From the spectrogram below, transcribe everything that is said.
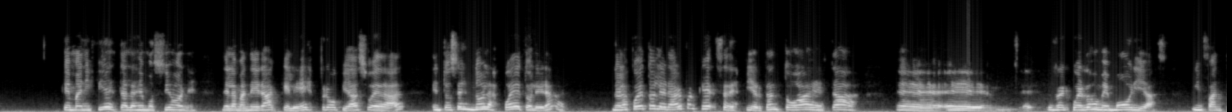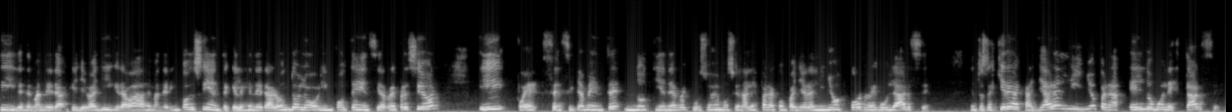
que manifiesta las emociones de la manera que le es propia a su edad, entonces no las puede tolerar. No las puede tolerar porque se despiertan todas estas eh, eh, recuerdos o memorias infantiles de manera que lleva allí grabadas de manera inconsciente que le generaron dolor, impotencia, represión y pues sencillamente no tiene recursos emocionales para acompañar al niño a corregularse. Entonces quiere acallar al niño para él no molestarse.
